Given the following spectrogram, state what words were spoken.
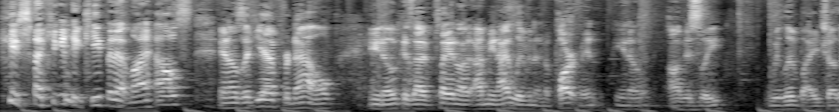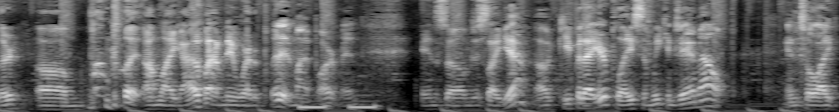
He's like, "You're gonna keep it at my house?" And I was like, "Yeah, for now." You know, because I plan on. I mean, I live in an apartment. You know, obviously we live by each other. Um, but I'm like, I don't have anywhere to put it in my apartment. And so I'm just like, yeah, I'll keep it at your place and we can jam out until I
